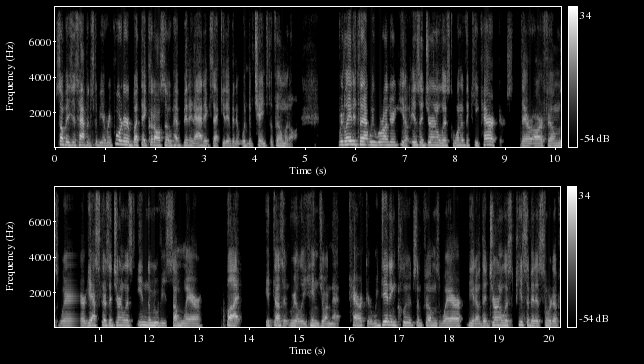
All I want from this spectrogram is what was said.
somebody just happens to be a reporter, but they could also have been an ad executive and it wouldn't have changed the film at all. Related to that, we were wondering, you know, is a journalist one of the key characters? There are films where, yes, there's a journalist in the movie somewhere, but it doesn't really hinge on that character. We did include some films where, you know, the journalist piece of it is sort of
